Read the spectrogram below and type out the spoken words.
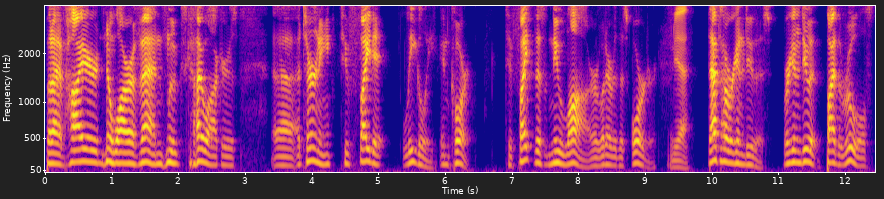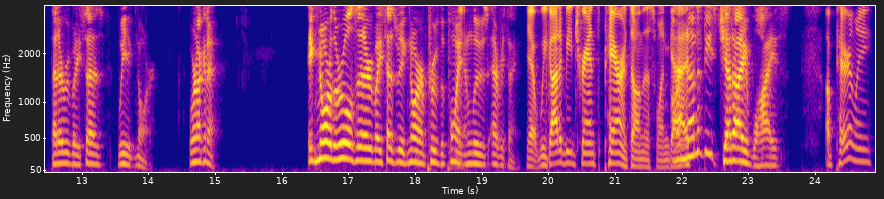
but I've hired Nawara Ven, Luke Skywalker's uh, attorney, to fight it legally in court. To fight this new law or whatever this order. Yeah. That's how we're going to do this. We're going to do it by the rules that everybody says we ignore. We're not going to ignore the rules that everybody says we ignore and prove the point and lose everything. Yeah. We got to be transparent on this one, guys. Are none of these Jedi wise? Apparently,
